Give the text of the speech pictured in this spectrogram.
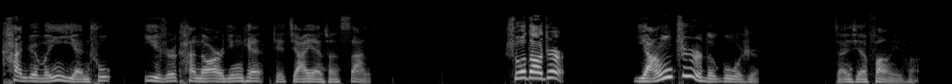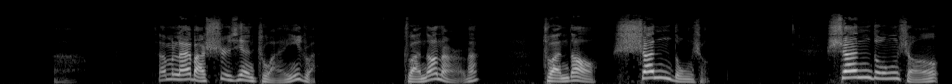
看这文艺演出，一直看到二更天，这家宴算散了。说到这儿。杨志的故事，咱先放一放，啊，咱们来把视线转一转，转到哪儿呢？转到山东省。山东省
